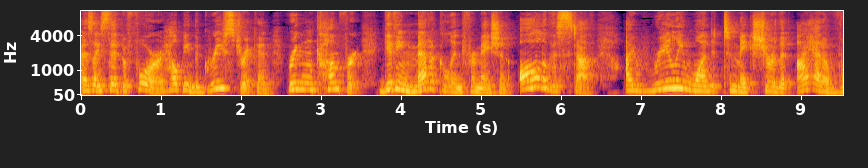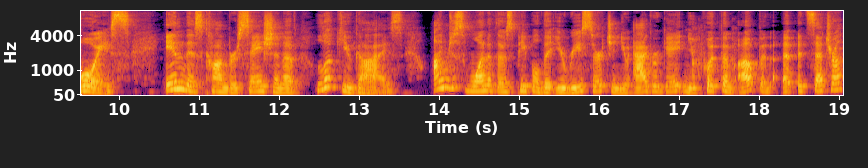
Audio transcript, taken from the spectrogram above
as I said before, helping the grief stricken, bringing comfort, giving medical information, all of this stuff. I really wanted to make sure that I had a voice in this conversation of, look, you guys, I'm just one of those people that you research and you aggregate and you put them up and uh, etc.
